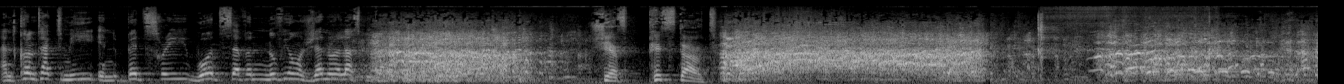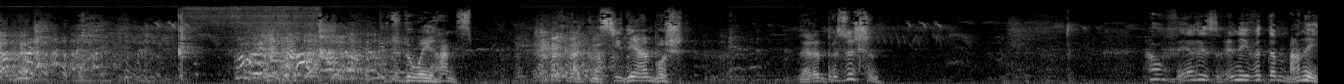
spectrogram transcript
and contact me in Bed 3, Ward 7, Nouvion General Hospital. She has pissed out. Put way, Hans. I can see the ambush. They're in position. Now, where is René with the money?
